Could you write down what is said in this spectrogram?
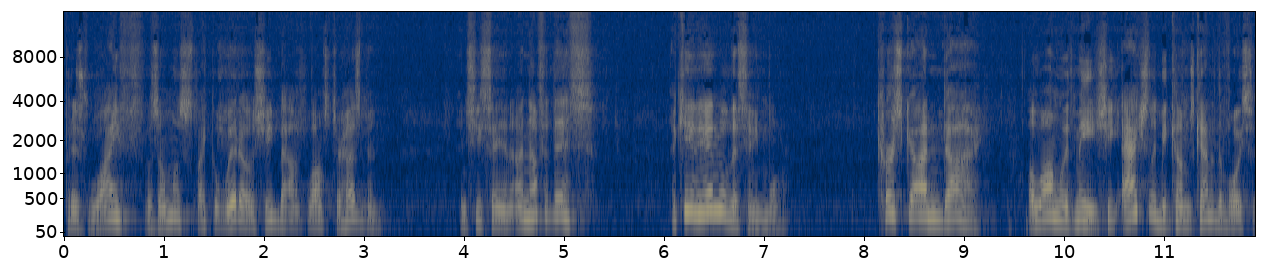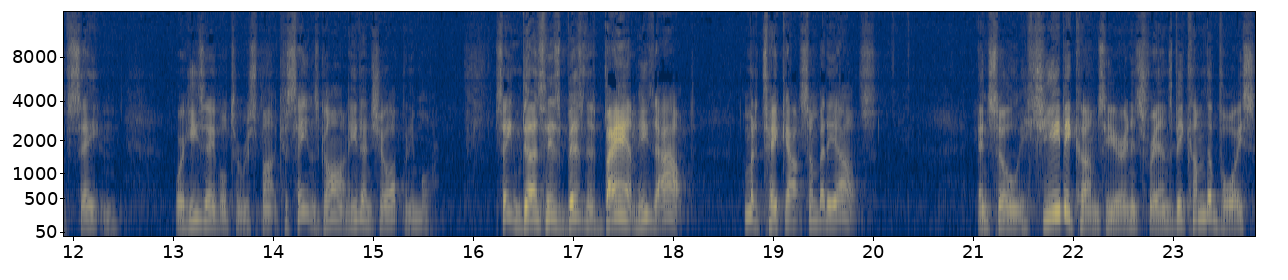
But his wife was almost like a widow. She about lost her husband. And she's saying, Enough of this. I can't handle this anymore. Curse God and die along with me. She actually becomes kind of the voice of Satan, where he's able to respond. Because Satan's gone, he doesn't show up anymore. Satan does his business, bam, he's out. I'm going to take out somebody else. And so she becomes here, and his friends become the voice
